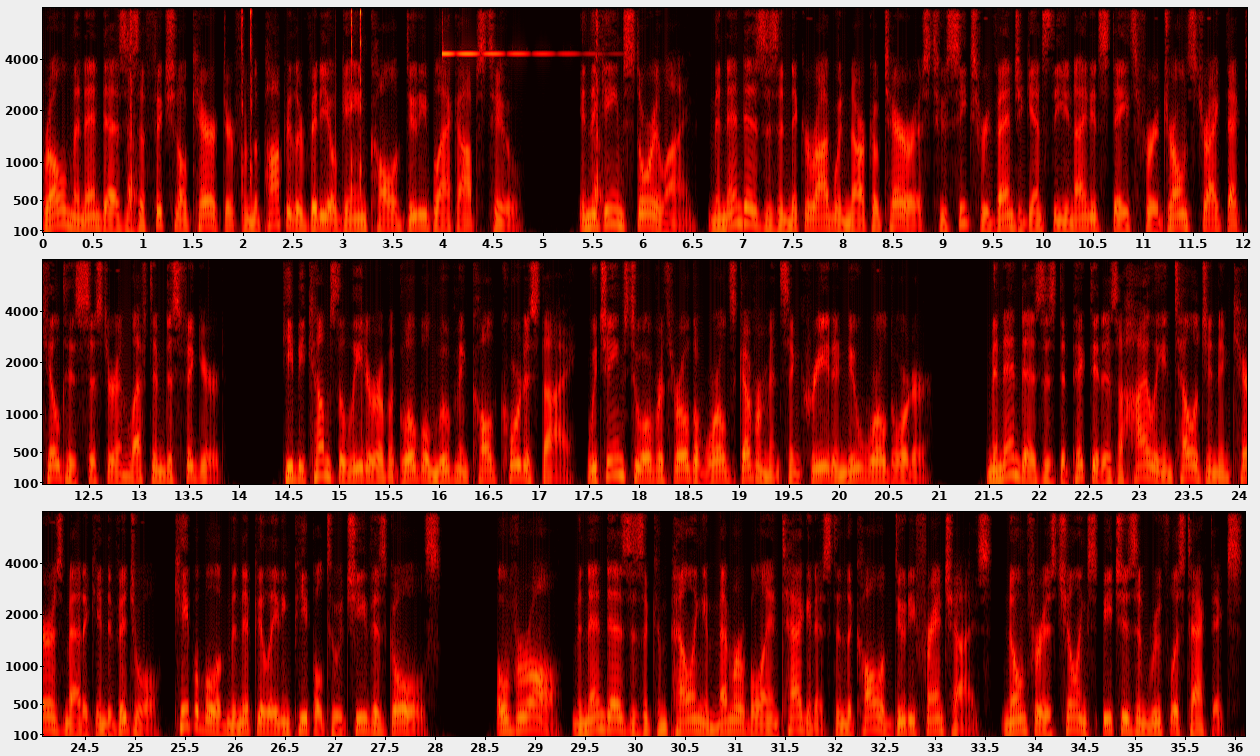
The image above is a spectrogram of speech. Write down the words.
Raul Menendez is a fictional character from the popular video game Call of Duty Black Ops 2. In the game's storyline, Menendez is a Nicaraguan narco-terrorist who seeks revenge against the United States for a drone strike that killed his sister and left him disfigured. He becomes the leader of a global movement called Cordis Die, which aims to overthrow the world's governments and create a new world order. Menendez is depicted as a highly intelligent and charismatic individual, capable of manipulating people to achieve his goals. Overall, Menendez is a compelling and memorable antagonist in the Call of Duty franchise, known for his chilling speeches and ruthless tactics.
